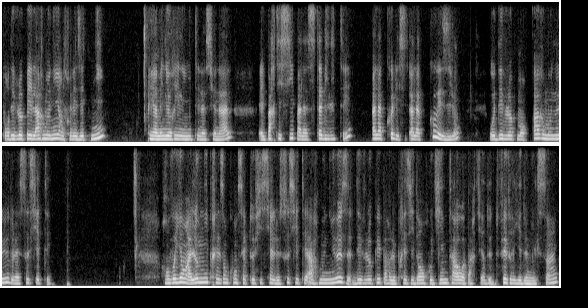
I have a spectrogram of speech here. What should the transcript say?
pour développer l'harmonie entre les ethnies et améliorer l'unité nationale. Elles participent à la stabilité, à la, cohésion, au développement harmonieux de la société. Renvoyant à l'omniprésent concept officiel de société harmonieuse développé par le président Hu Jintao à partir de février 2005,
